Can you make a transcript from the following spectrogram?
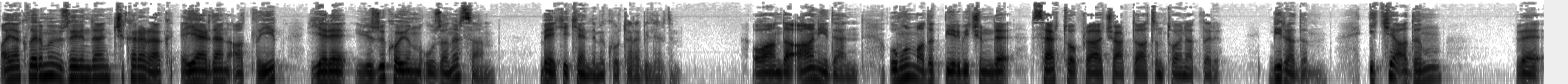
Ayaklarımı üzerinden çıkararak eğerden atlayıp yere yüzü koyun uzanırsam belki kendimi kurtarabilirdim. O anda aniden umulmadık bir biçimde Sert toprağa çarptı atın toynakları. Bir adım, iki adım ve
